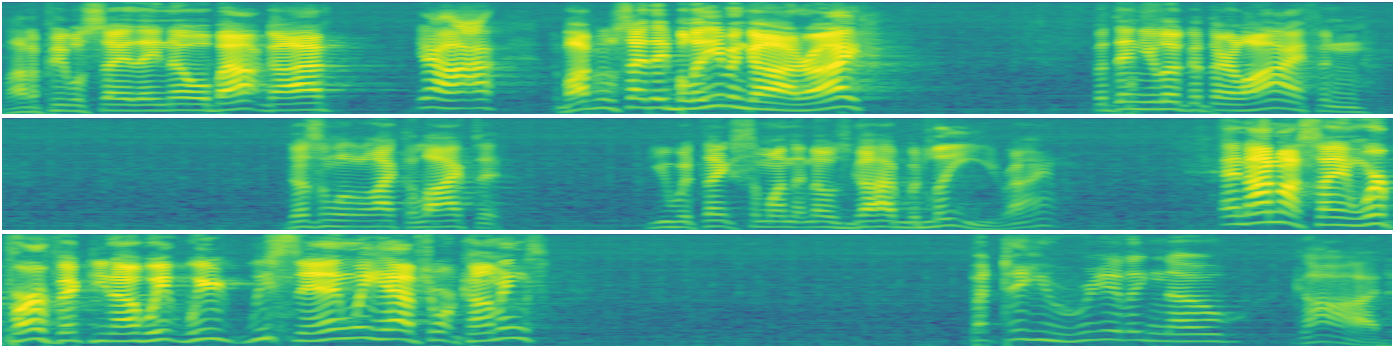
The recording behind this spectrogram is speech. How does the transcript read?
A lot of people say they know about God. Yeah, a lot of people say they believe in God, right? But then you look at their life and it doesn't look like the life that you would think someone that knows God would lead, right? And I'm not saying we're perfect. You know, we, we, we sin, we have shortcomings. But do you really know God?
